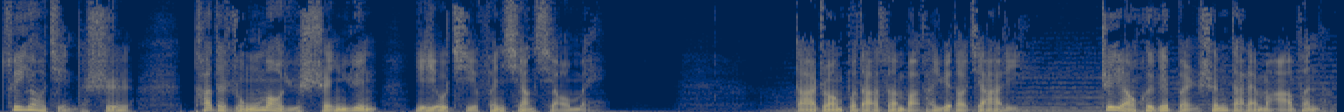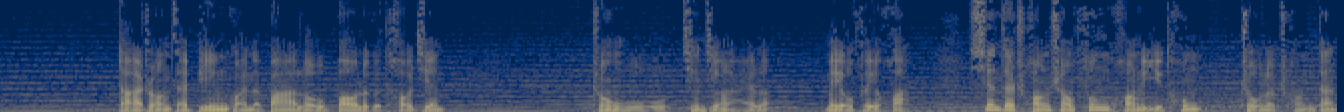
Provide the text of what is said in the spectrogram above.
最要紧的是，她的容貌与神韵也有几分像小美。大壮不打算把她约到家里，这样会给本身带来麻烦的。大壮在宾馆的八楼包了个套间。中午，晶晶来了，没有废话，先在床上疯狂了一通，皱了床单，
